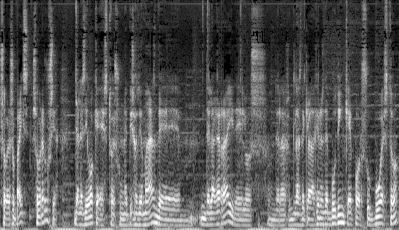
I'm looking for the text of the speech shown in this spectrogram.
sobre su país, sobre Rusia. Ya les digo que esto es un episodio más de, la guerra y de, los, de las, declaraciones de Putin, que por supuesto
